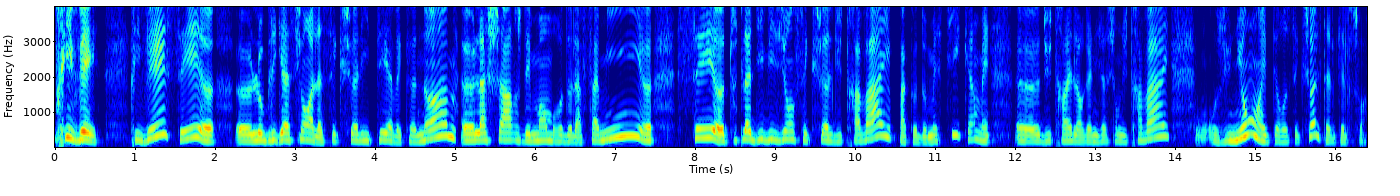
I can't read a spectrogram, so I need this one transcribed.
privée. Privée, c'est euh, euh, l'obligation à la sexualité avec un homme, euh, la charge des membres de la famille, c'est toute la division sexuelle du travail, pas que domestique, hein, mais du travail, l'organisation du travail, aux unions hétérosexuelles telles qu'elles soient.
